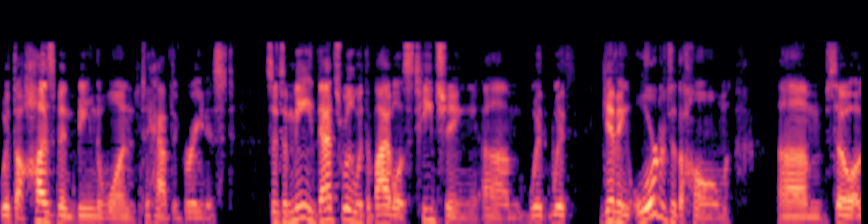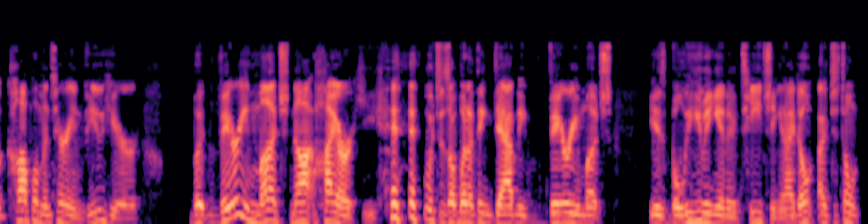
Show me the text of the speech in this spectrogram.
with the husband being the one to have the greatest. So to me, that's really what the Bible is teaching um, with with giving order to the home. Um, so a complementarian view here, but very much not hierarchy, which is what I think Dabney very much is believing in and teaching. And I don't, I just don't,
